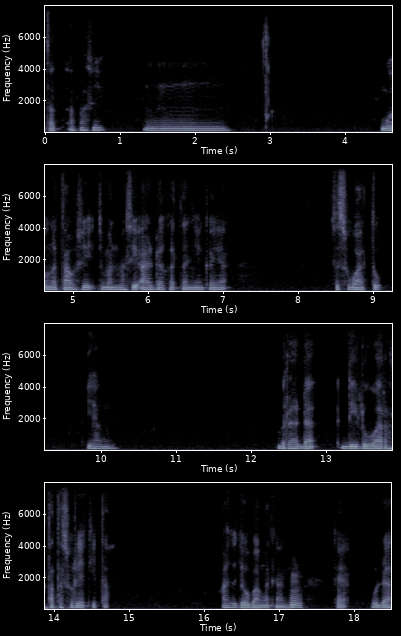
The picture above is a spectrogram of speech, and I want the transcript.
stat- apa sih? Hmm, gue nggak tahu sih, cuman masih ada katanya kayak sesuatu yang berada di luar tata surya kita. Ah, itu jauh banget kan. Hmm. Udah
